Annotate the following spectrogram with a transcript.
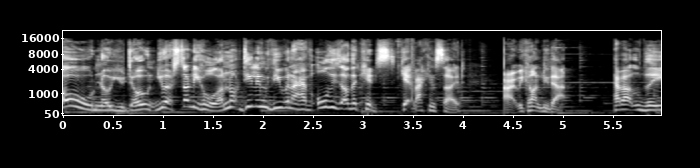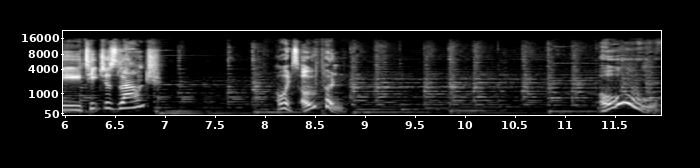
Oh, no, you don't. You have study hall. I'm not dealing with you when I have all these other kids. Get back inside. All right, we can't do that. How about the teacher's lounge? Oh, it's open. Oh.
